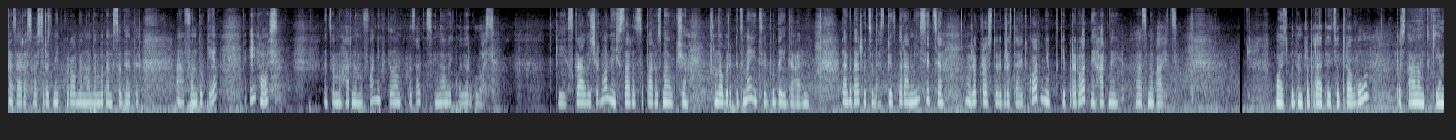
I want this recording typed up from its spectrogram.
А зараз ось розмітку робимо, де будемо садити фундуки. І ось на цьому гарному фоні хотіла вам показати свій новий колір волосся. Такий яскравий червоний. Зараз за пару змивок, якщо добре підзмиється, і буде ідеально. Так держиться десь півтора місяця. Вже просто відростають корні, такий природний, гарний змивається. Ось будемо прибирати цю траву, поставимо такі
